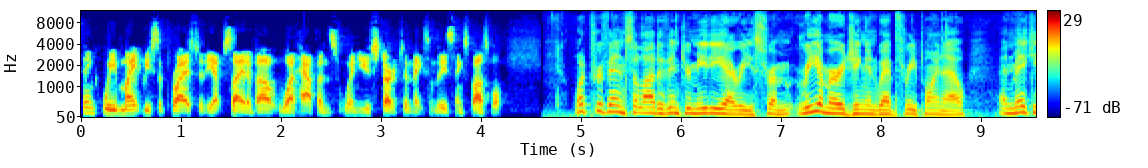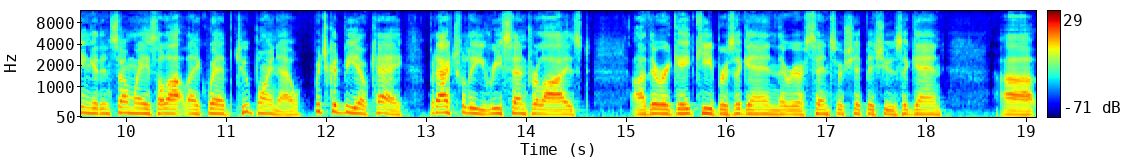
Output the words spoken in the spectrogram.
think we might be surprised to the upside about what happens when you start to make some of these things possible. What prevents a lot of intermediaries from reemerging in Web 3.0 and making it in some ways a lot like Web 2.0, which could be okay, but actually re-centralized? Uh, there are gatekeepers again, there are censorship issues again, uh,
